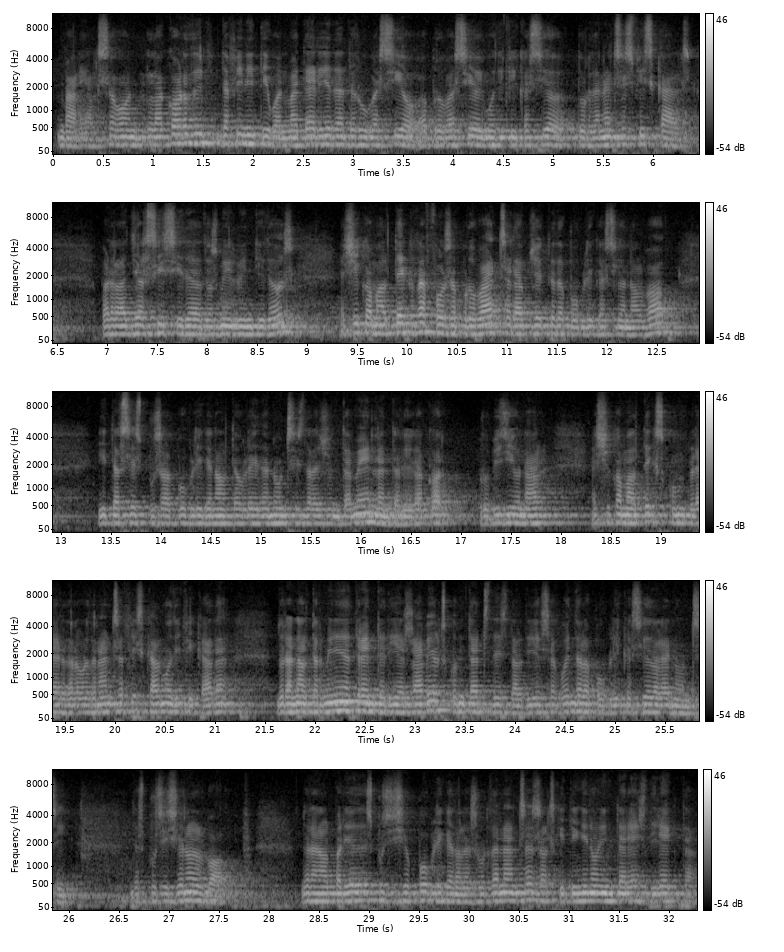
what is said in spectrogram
Vale, el segon, l'acord definitiu en matèria de derogació, aprovació i modificació d'ordenances fiscals per a l'exercici de 2022, així com el text refós aprovat serà objecte de publicació en el BOP i tercer és posar al públic en el tauler d'anuncis de l'Ajuntament l'anterior acord provisional, així com el text complet de l'ordenança fiscal modificada durant el termini de 30 dies hàbils comptats des del dia següent de la publicació de l'anunci. Disposició en el BOP durant el període d'exposició pública de les ordenances els que tinguin un interès directe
